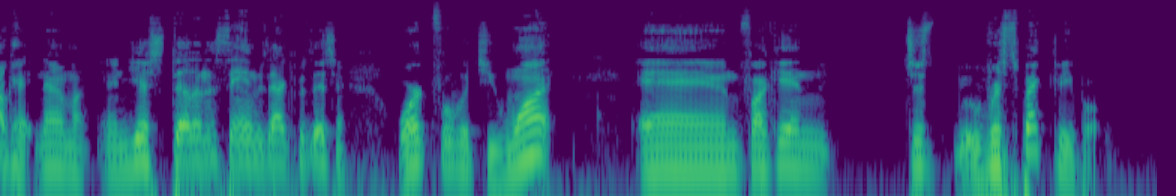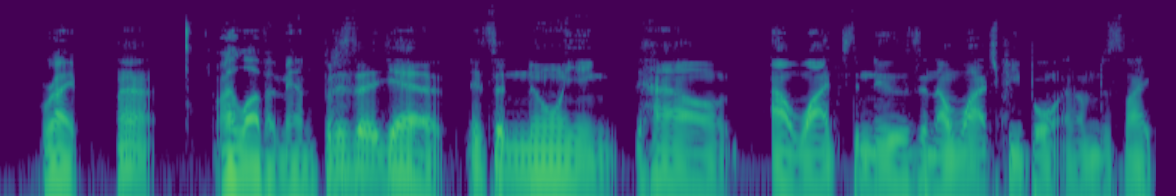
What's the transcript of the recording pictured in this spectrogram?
okay, never mind, and you're still in the same exact position. Work for what you want, and fucking just respect people. right Uh, i love it man but it's a, yeah, it's annoying how I watch the news and I watch people and I'm just like,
